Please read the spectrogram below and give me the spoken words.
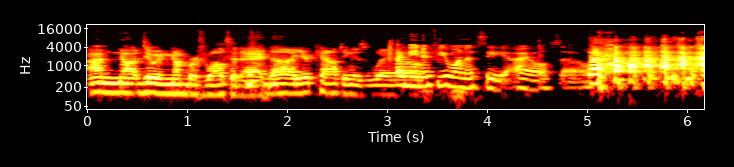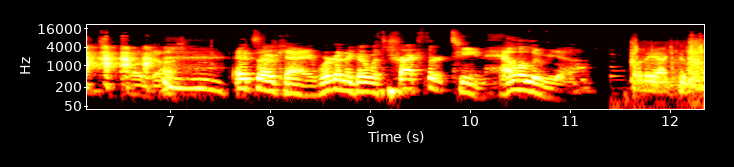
I'm not doing numbers well today. Nah, your counting is way I mean, if you want to see, I also. Oh, God. It's okay. We're going to go with track 13. Hallelujah. For the activity.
